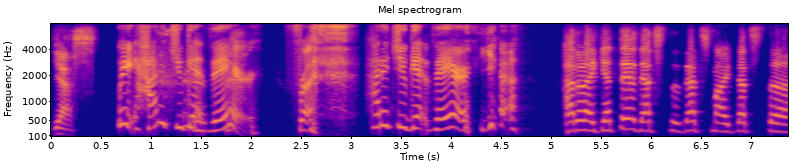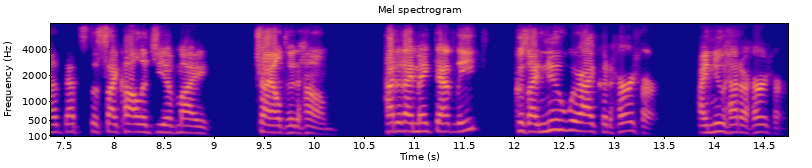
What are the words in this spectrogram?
Yes. Wait, how did you get there? From how did you get there? Yeah. How did I get there? That's the that's my that's the that's the psychology of my childhood home. How did I make that leap? Because I knew where I could hurt her. I knew how to hurt her.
